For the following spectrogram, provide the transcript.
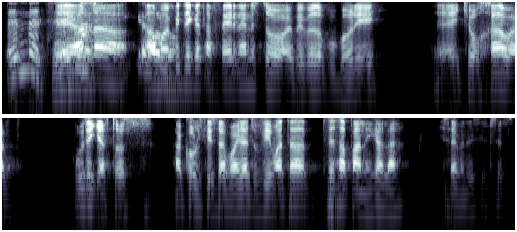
Ε, ναι, έτσι. Ε, Ε, εγώ- αν α- και άμα ρόλο. επειδή καταφέρει να είναι στο επίπεδο που μπορεί ε, και ο Χάουαρντ ούτε κι αυτός ακολουθεί στα παλιά του βήματα, δεν θα πάνε καλά οι 76ers.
